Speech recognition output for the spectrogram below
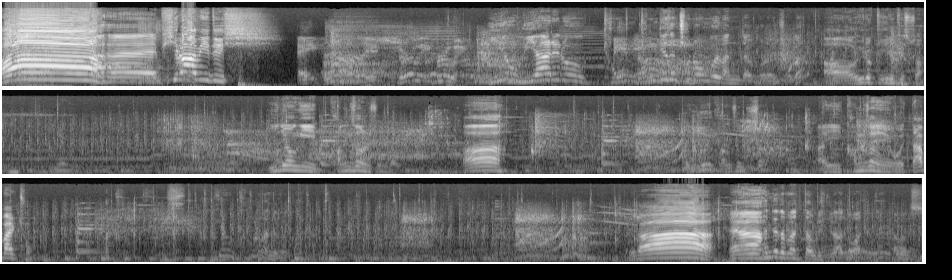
아! 피라미드 씨. 이형 위아래로 경, 경계선 쳐놓은 거에 맞는다, 그래, 제가? 아 이렇게 이렇게 쏴. 인형. 인형이 광선을 쏜다고. 아, 이형 광선 도 써? 아이 광선이 이거 따발총. 거야? 우리가 야, 한 대 더 맞다, 우리. 나도 맞았다. 나왔어.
